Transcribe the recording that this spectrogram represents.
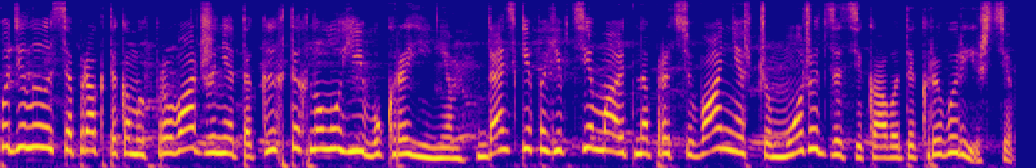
Поділилися практиками впровадження таких технологій в Україні. Данські фахівці мають напрацювання, що можуть зацікавити криворіжців.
